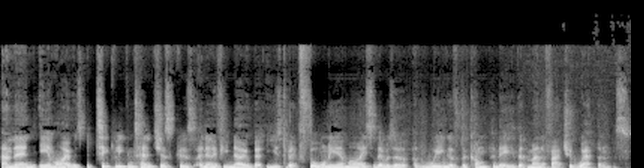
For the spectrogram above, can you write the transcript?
And then EMI was particularly contentious because I don't know if you know, but it used to be like Thorn EMI. So there was a, a wing of the company that manufactured weapons.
